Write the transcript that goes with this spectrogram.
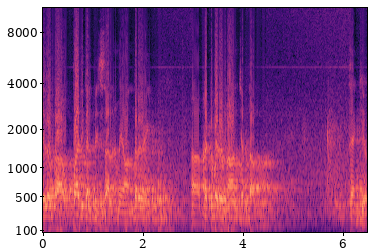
ఏదో ఒక ఉపాధి కల్పించాలని మేము అందరమే కట్టుబడి ఉన్నామని చెప్తాం థ్యాంక్ యూ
